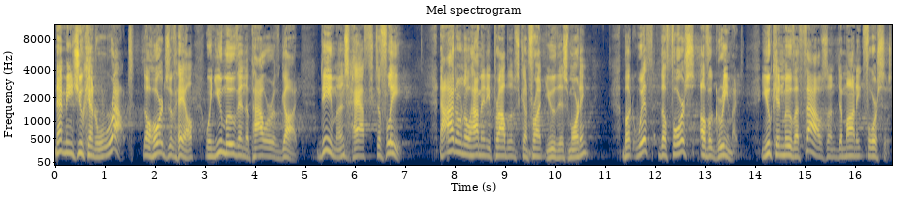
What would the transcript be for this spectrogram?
That means you can rout the hordes of hell when you move in the power of God. Demons have to flee. Now, I don't know how many problems confront you this morning, but with the force of agreement, you can move a thousand demonic forces.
